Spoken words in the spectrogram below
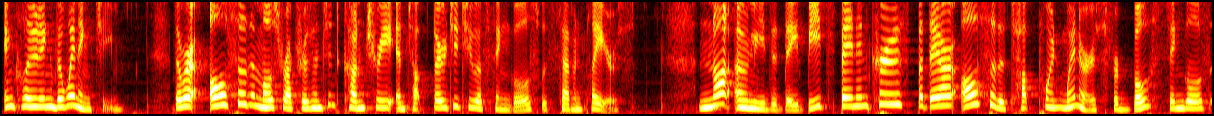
including the winning team. They were also the most represented country in top 32 of singles with 7 players. Not only did they beat Spain and Cruz, but they are also the top point winners for both singles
